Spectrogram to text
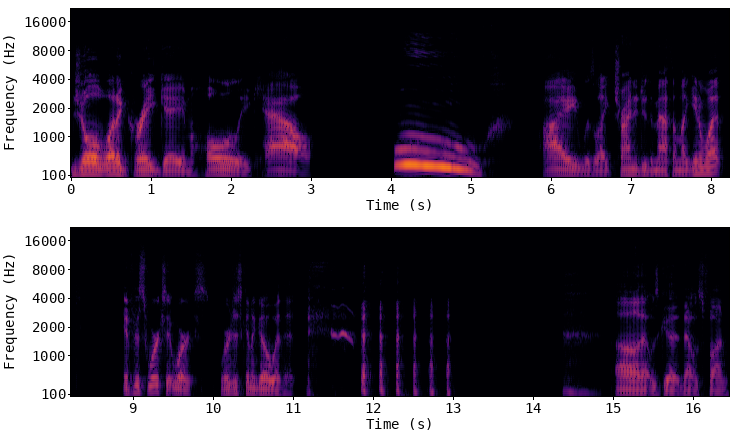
Joel, what a great game. Holy cow. Woo. I was like trying to do the math. I'm like, you know what? If this works, it works. We're just going to go with it. oh, that was good. That was fun.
